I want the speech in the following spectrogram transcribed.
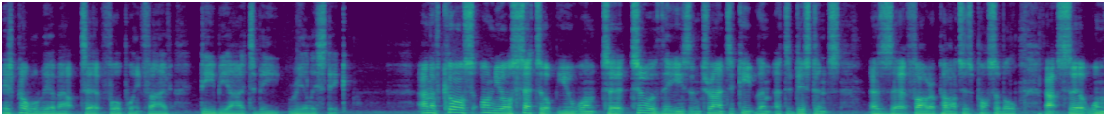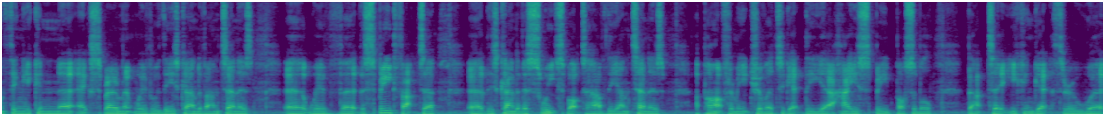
is probably about uh, 4.5 dBi to be realistic. And of course, on your setup, you want uh, two of these and try to keep them at a distance as uh, far apart as possible. That's uh, one thing you can uh, experiment with with these kind of antennas. Uh, with uh, the speed factor, uh, there's kind of a sweet spot to have the antennas apart from each other to get the highest speed possible that uh, you can get through, uh,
